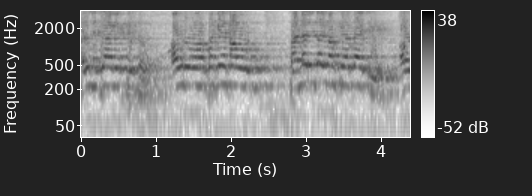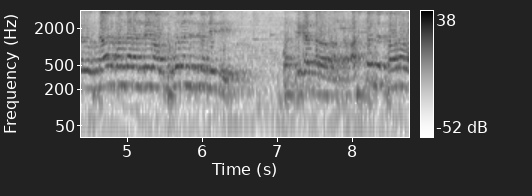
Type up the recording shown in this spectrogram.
ಅದು ನಿಜ ಆಗಿರ್ತಿತ್ತು. ಅವರು ಅವ್ರ ಬಗ್ಗೆ ನಾವು ಸಣ್ಣರಿದ್ದಾಗ ನಾವು ಕೇಳ್ತಾ ಇದ್ವಿ ಅವರು ಸರ್ ಬಂದಾರಂದ್ರೆ ನಾವು ದೂರ ನಿಂತ್ಕೊಂಡಿದ್ವಿ ಪತ್ರಿಕಾತರ ಅಷ್ಟೊಂದು ಗೌರವ.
